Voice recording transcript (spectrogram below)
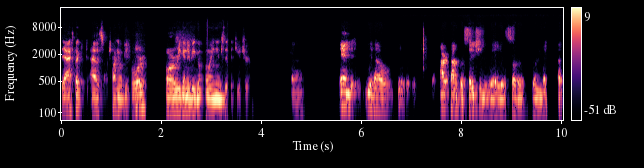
the aspect I was talking about before, or are we going to be going into the future? Uh, and, you know, our conversation today is sort of during a, a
